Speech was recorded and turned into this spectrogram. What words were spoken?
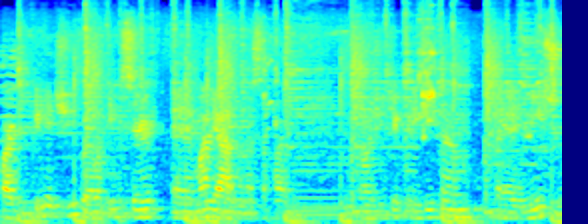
parte criativa, ela tem que ser é, malhada nessa parte. Então, a gente acredita é, nisso.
